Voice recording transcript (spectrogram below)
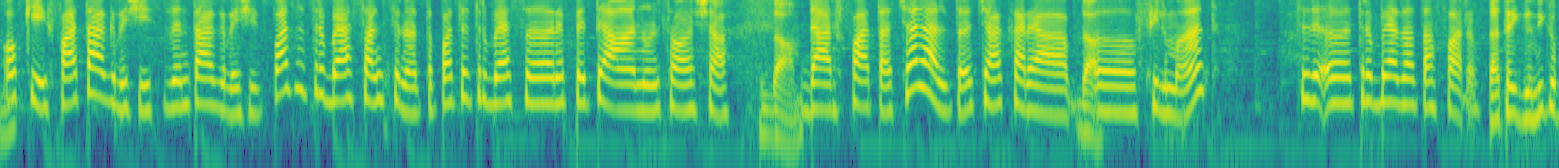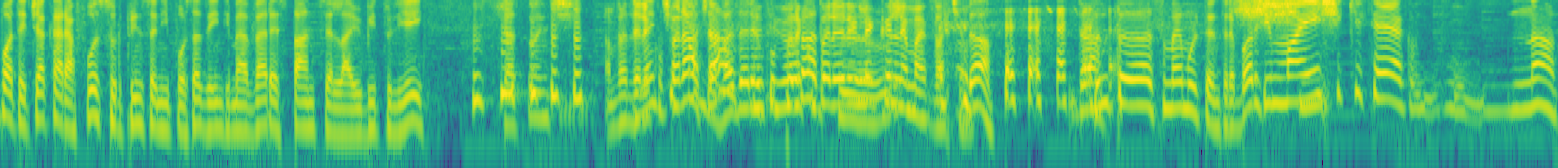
ok, fata a greșit, studenta a greșit, poate trebuia sancționată, poate trebuia să repete anul sau așa. Da. Dar fata cealaltă, cea care a Da. Uh, filmat, tre- uh, trebuia dat afară. Dar te-ai gândit că poate cea care a fost surprinsă în ipostaze intime avea restanțe la iubitul ei? Și atunci... Avea de N-ai ce recuperat, face, da, avea de să fie recuperat. recuperările când le mai facem. Da. da. Sunt, uh, sunt mai multe întrebări. Și mai e și chestia aia, că, na,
